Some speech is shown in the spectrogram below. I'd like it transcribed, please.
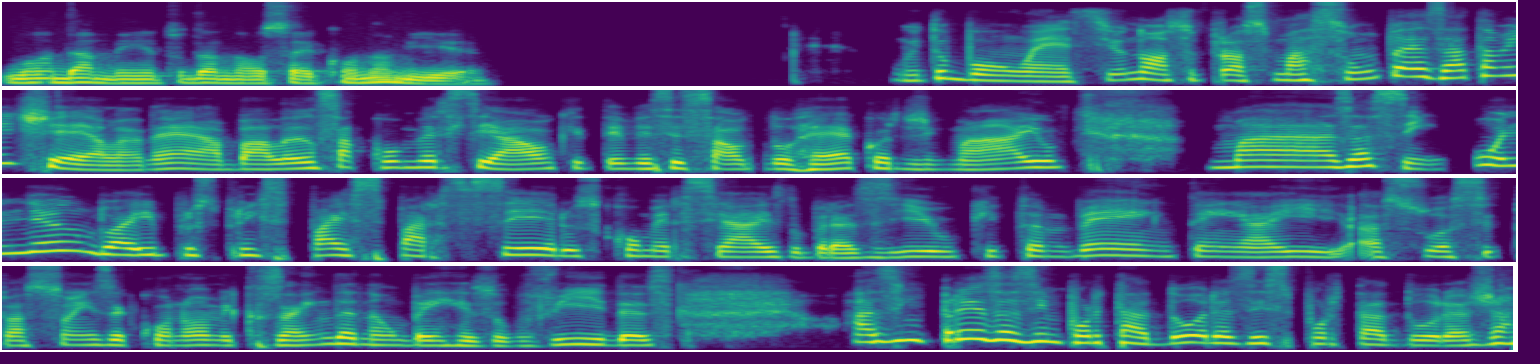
o andamento da nossa economia. Muito bom, S. O nosso próximo assunto é exatamente ela, né? A balança comercial que teve esse saldo recorde em maio. Mas, assim, olhando aí para os principais parceiros comerciais do Brasil, que também têm aí as suas situações econômicas ainda não bem resolvidas, as empresas importadoras e exportadoras já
